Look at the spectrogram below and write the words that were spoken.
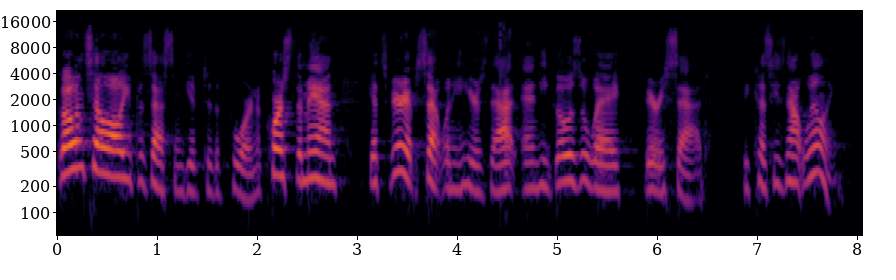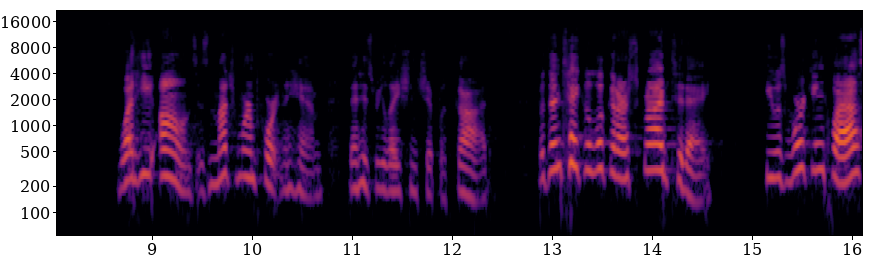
Go and sell all you possess and give to the poor. And of course, the man gets very upset when he hears that, and he goes away very sad because he's not willing. What he owns is much more important to him than his relationship with God. But then take a look at our scribe today. He was working class,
